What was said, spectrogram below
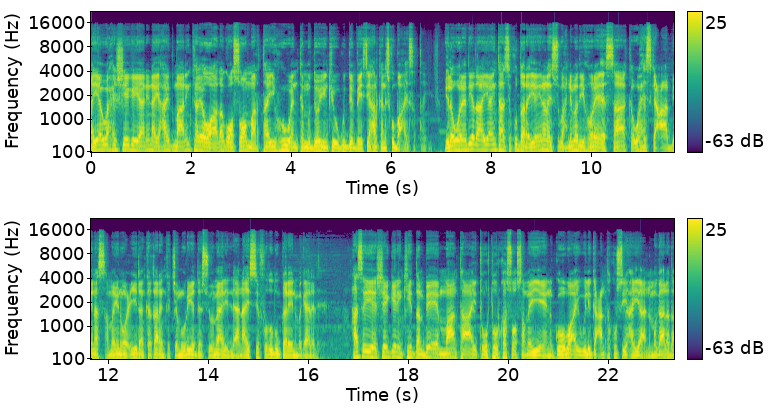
ayaa waxay sheegayaan inay ahayd maalin kale oo adag oo soo martay huwanta muddooyinkii ugu dambeysay halkan isku baahaysatay ilowareedyada ayaa intaasi ku daraya inanay subaxnimadii hore ee saaka wax iska caabina samayn oo ciidanka qaranka jamhuuriyadda somalilan ay si fudud u galeen magaalada. Hase yeeshee gelinkii dambe ee maanta ay tuurtuur ka soo sameeyeen goobo ay weli gacanta ku sii hayaan magaalada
